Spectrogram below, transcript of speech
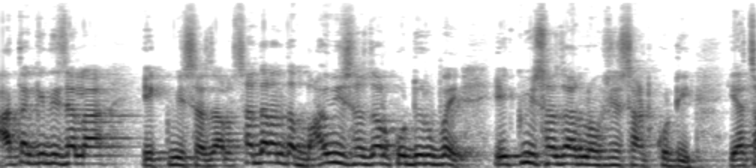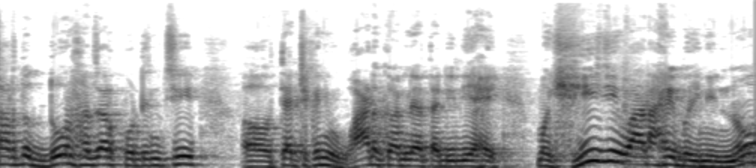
आता किती झाला? एकवीस हजार. साधारणतः बावीस हजार कोटी रुपये. एकवीस हजार नऊशे साठ कोटी. याचा अर्थ दोन हजार कोटींची त्या ठिकाणी वाढ करण्यात आलेली आहे. मग ही जी वाढ आहे बहिणींनो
